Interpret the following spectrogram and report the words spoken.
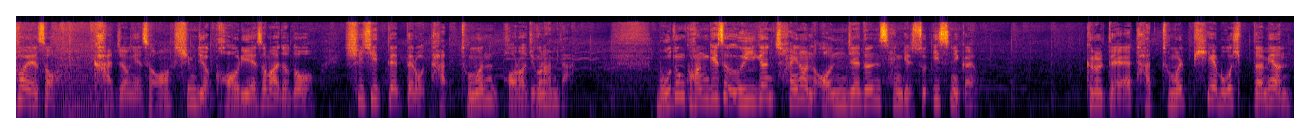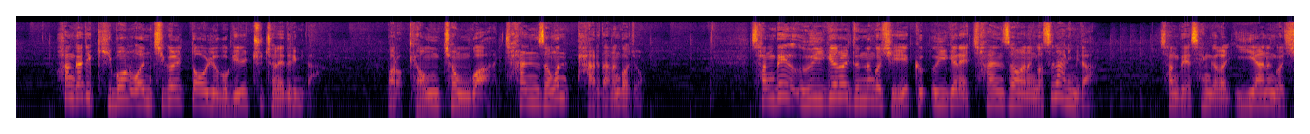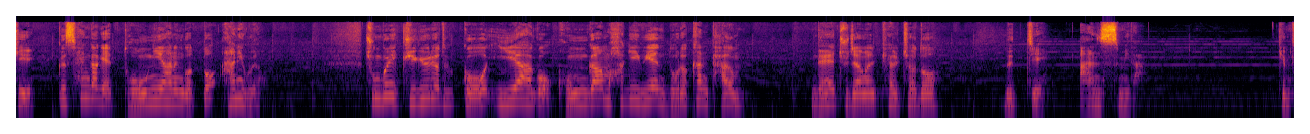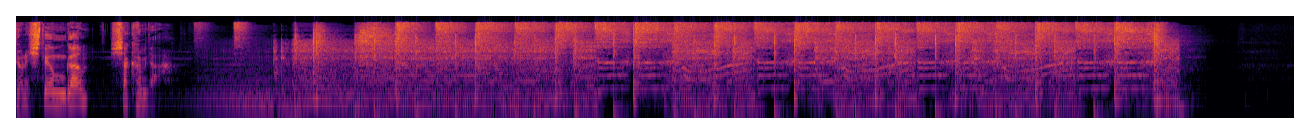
일터에서 가정에서 심지어 거리에서마저도 시시때때로 다툼은 벌어지곤 합니다. 모든 관계에서 의견 차이는 언제든 생길 수 있으니까요. 그럴 때 다툼을 피해보고 싶다면 한 가지 기본 원칙을 떠올려 보길 추천해 드립니다. 바로 경청과 찬성은 다르다는 거죠. 상대의 의견을 듣는 것이 그 의견에 찬성하는 것은 아닙니다. 상대의 생각을 이해하는 것이 그 생각에 동의하는 것도 아니고요. 충분히 귀 기울여 듣고 이해하고 공감하기 위해 노력한 다음 내 주장을 펼쳐도 늦지 않습니다. 김태훈의 시대음감 시작합니다.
